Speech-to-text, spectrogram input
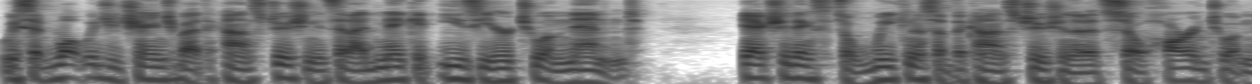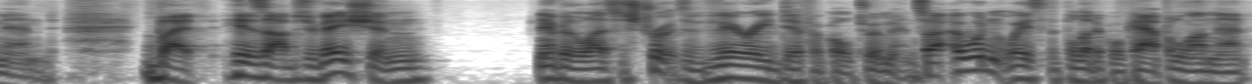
we said, What would you change about the Constitution? He said, I'd make it easier to amend. He actually thinks it's a weakness of the Constitution that it's so hard to amend. But his observation, nevertheless, is true. It's very difficult to amend. So I wouldn't waste the political capital on that.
